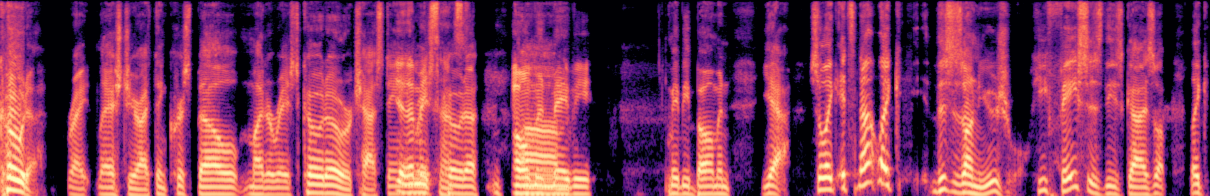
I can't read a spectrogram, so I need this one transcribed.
Coda, right? Last year, I think Chris Bell might have raced Coda or Chastain. Yeah, that makes sense. Coda Bowman, Um, maybe. maybe Bowman. Yeah. So like it's not like this is unusual. He faces these guys up. Like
